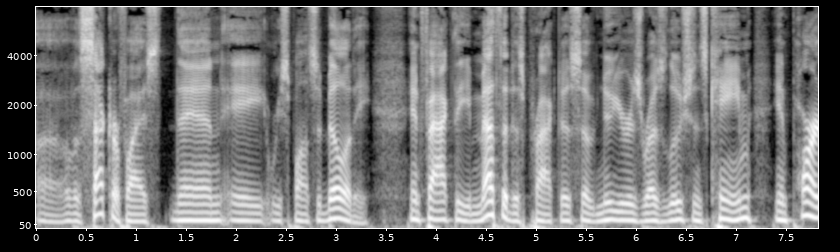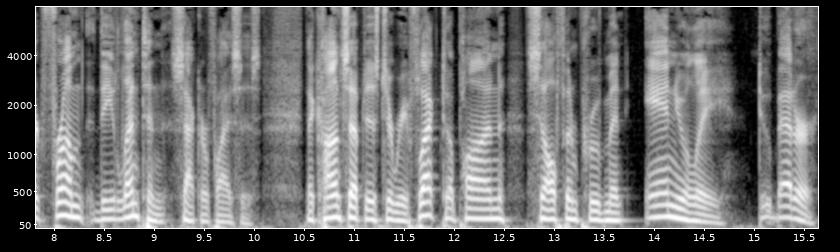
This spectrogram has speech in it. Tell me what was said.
uh, of a sacrifice than a responsibility. In fact, the Methodist practice of New Year's resolutions came in part from the Lenten sacrifices. The concept is to reflect upon self improvement annually, do better.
